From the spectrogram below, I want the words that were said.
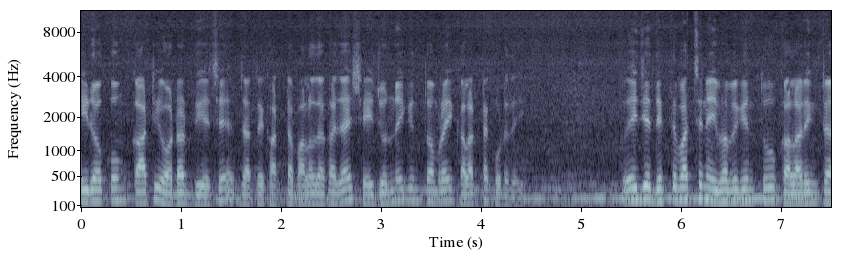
এই রকম কাঠই অর্ডার দিয়েছে যাতে খাটটা ভালো দেখা যায়, সেই জন্যই কিন্তু আমরা এই কালারটা করে দেই। তো এই যে দেখতে পাচ্ছেন, এইভাবে কিন্তু কালারিংটা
